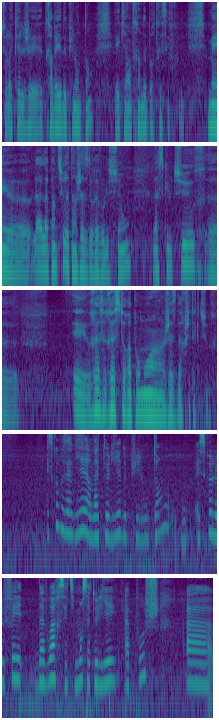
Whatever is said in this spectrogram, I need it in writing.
sur laquelle j'ai travaillé depuis longtemps et qui est en train de porter ses fruits. Mais euh, la, la, peinture est un geste de révolution. La sculpture euh, est, restera pour moi un geste d'architecture. Est-ce que vous aviez un atelier depuis longtemps Est-ce que le fait d'avoir cet immense atelier à Pouche a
